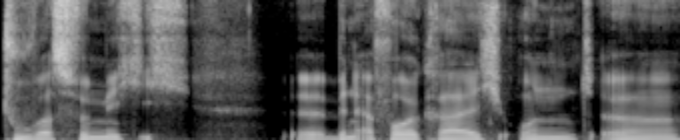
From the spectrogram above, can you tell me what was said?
tue was für mich, ich äh, bin erfolgreich und äh,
